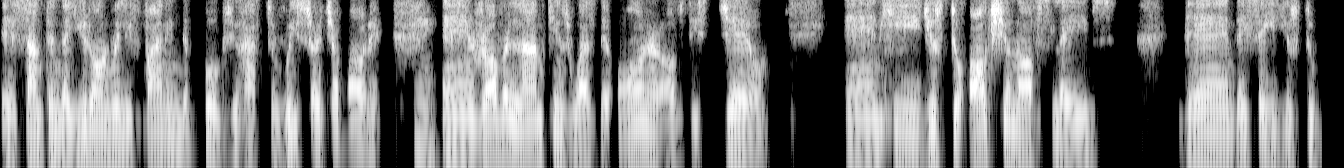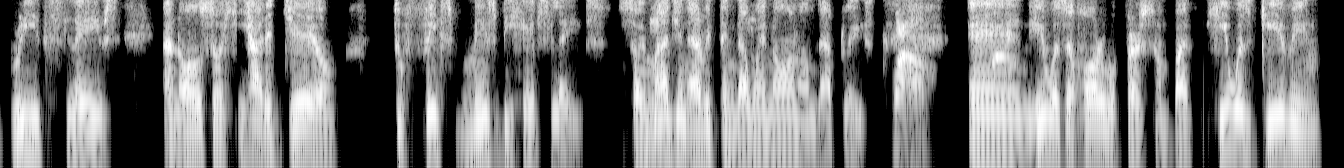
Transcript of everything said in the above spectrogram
is something that you don't really find in the books. You have to research about it. Mm. And Robert Lumpkins was the owner of this jail, and he used to auction off slaves. Then they say he used to breed slaves, and also he had a jail to fix misbehaved slaves. So mm. imagine everything that went on on that place. Wow. And he was a horrible person, but he was giving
